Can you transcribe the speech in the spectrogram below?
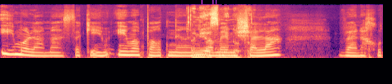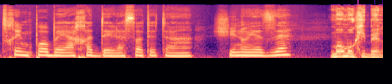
עם עולם העסקים, עם הפרטנרים בממשלה, ואנחנו צריכים פה ביחד אה, לעשות את השינוי הזה. מומו קיבל.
